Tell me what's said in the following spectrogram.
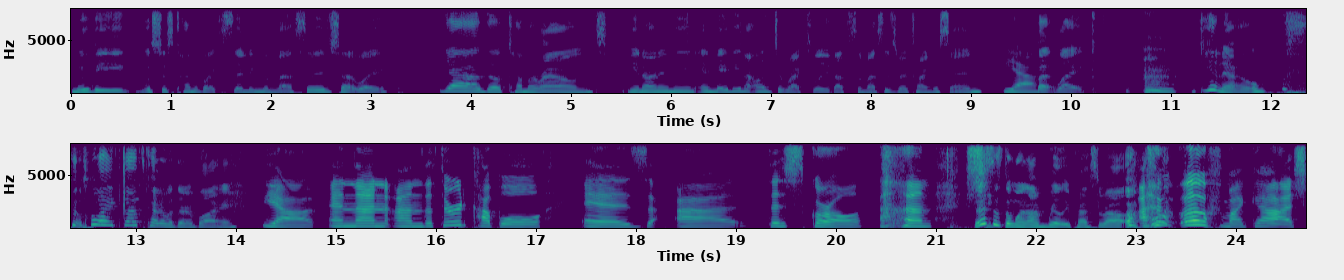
movie was just kind of like sending the message that like, yeah, they'll come around. You know what I mean? And maybe not like directly. That's the message they're trying to send. yeah. But like, you know, like that's kind of what they're implying. Yeah. And then um the third couple is uh this girl. Um This she- is the one I'm really pressed about. I, oh my gosh.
